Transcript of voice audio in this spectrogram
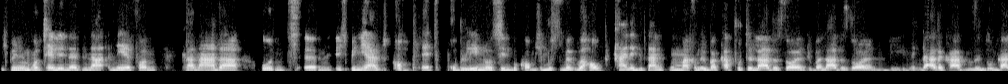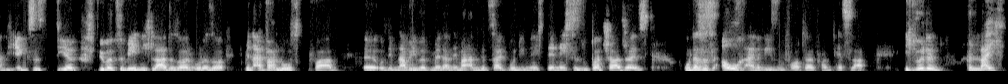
ich bin im Hotel in der Na Nähe von Granada und ähm, ich bin ja halt komplett problemlos hinbekommen. Ich musste mir überhaupt keine Gedanken machen über kaputte Ladesäulen, über Ladesäulen, die in den Ladekarten sind und gar nicht existieren, über zu wenig Ladesäulen oder so. Ich bin einfach losgefahren. Äh, und im Navi wird mir dann immer angezeigt, wo die nächste, der nächste Supercharger ist. Und das ist auch ein Riesenvorteil von Tesla. Ich würde vielleicht,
